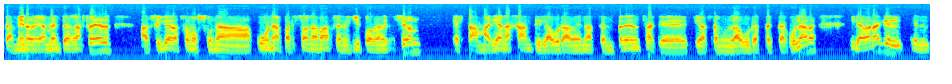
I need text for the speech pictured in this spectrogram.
también obviamente en la FED, así que ahora somos una, una persona más en el equipo de organización. Está Mariana Hunt y Laura Venas en prensa, que, hacen un laburo espectacular. Y la verdad que el, el,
